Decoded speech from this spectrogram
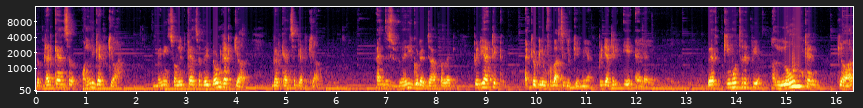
The blood cancer only get cure many solid cancer they don't get cure blood cancer get cure and this very good example like pediatric acute lymphoblastic leukemia pediatric ALL where chemotherapy alone can cure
